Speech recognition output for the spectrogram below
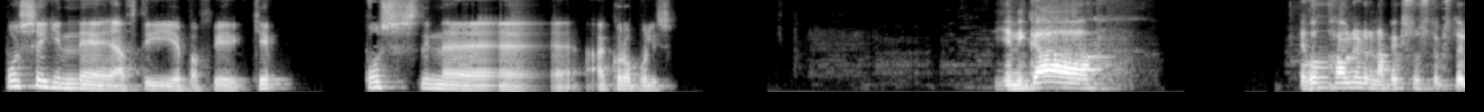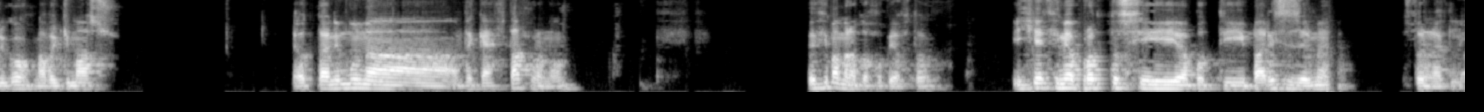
Πώς έγινε αυτή η επαφή και πώς στην ε, Ακρόπολης; Γενικά, εγώ είχα όνειρο να παίξω στο εξωτερικό, να δοκιμάσω. Όταν ήμουν 17 χρονών, δεν θυμάμαι να το έχω πει αυτό, είχε έρθει μια πρόταση από την Παρίσι Ζερμέ στον Ηρακλή.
